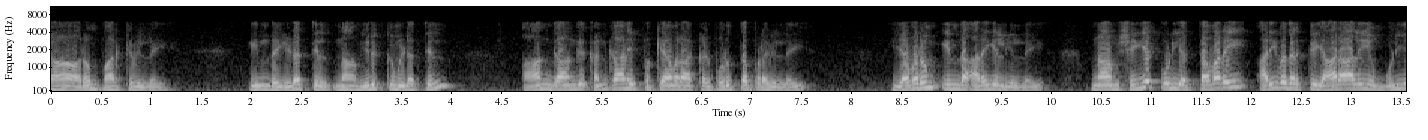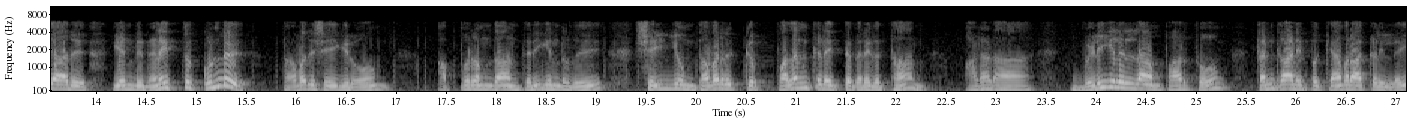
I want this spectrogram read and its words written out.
யாரும் பார்க்கவில்லை. இந்த இடத்தில் நாம் இருக்கும் இடத்தில் ஆங்காங்கு கண்காணிப்பு கேமராக்கள் பொருத்தப்படவில்லை. எவரும் இந்த அறையில் இல்லை. நாம் செய்யக்கூடிய தவறை அறிவதற்கு யாராலையும் முடியாது என்று நினைத்து கொண்டு தவறு செய்கிறோம். அப்புறம்தான் தெரிகின்றது. செய்யும் தவறுக்கு பலன் கிடைத்த பிறகுதான் அடடா வெளியிலெல்லாம் பார்த்தோம் கண்காணிப்பு கேமராக்கள் இல்லை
